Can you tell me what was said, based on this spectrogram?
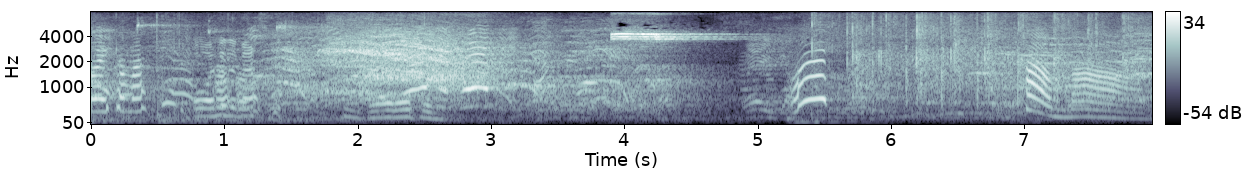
wait, come on. Oh, under the basket. Right open. What? Come on.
